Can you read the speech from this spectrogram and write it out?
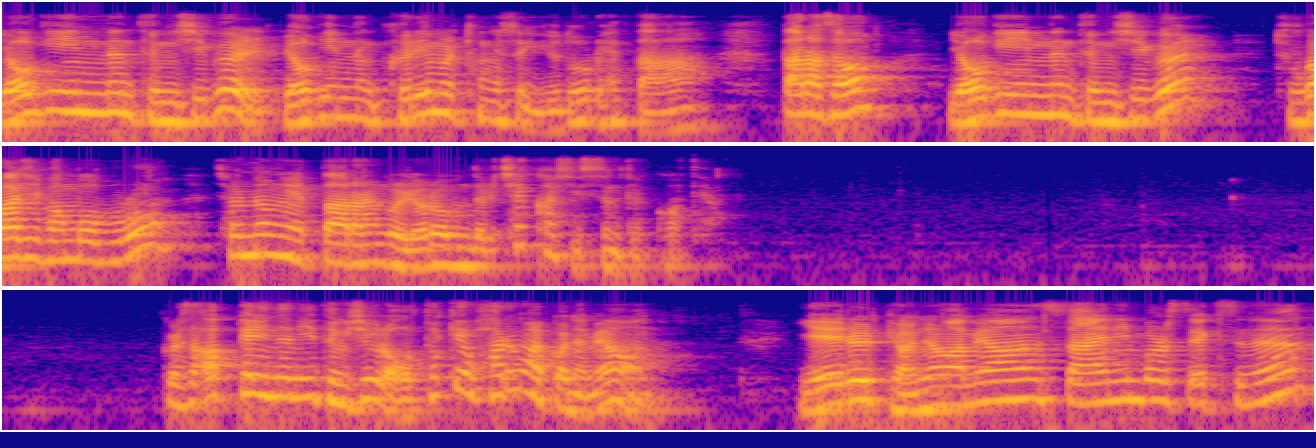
여기 있는 등식을 여기 있는 그림을 통해서 유도를 했다. 따라서 여기 있는 등식을 두 가지 방법으로 설명했다라는 걸 여러분들이 체크할 수 있으면 될 것 같아요. 그래서 앞에 있는 이 등식을 어떻게 활용할 거냐면 얘를 변형하면 sin inverse x는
